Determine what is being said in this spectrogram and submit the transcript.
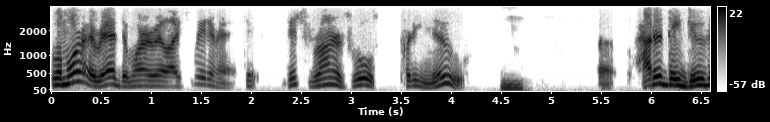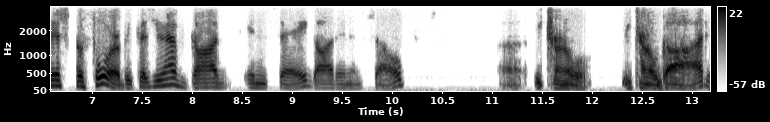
Well, the more I read, the more I realized, wait a minute, th- this Rahner's rule is pretty new. Mm. Uh, how did they do this before? Because you have God in say, God in Himself, uh, eternal, eternal God,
